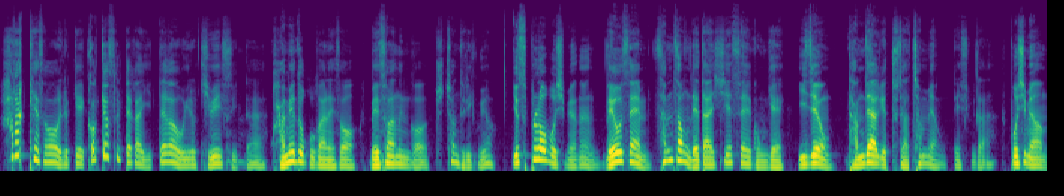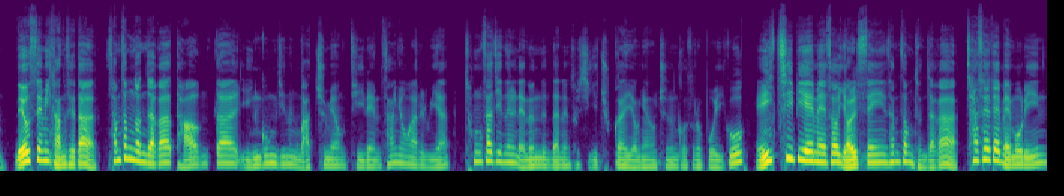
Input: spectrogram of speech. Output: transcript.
하락해서 이렇게 꺾였을 때가 이때가 오히려 기회일 수 있다. 과매도 구간에서 매수하는 거 추천드리고요. 뉴스플로우 보시면은 네오셈, 삼성 네달 CSL 공개, 이재용 담대하게 투자 1000명 돼 있습니다. 보시면 네오셈이 강세다. 삼성전자가 다음 달 인공지능 맞춤형 D램 상용화를 위한 청사진을 내놓는다는 소식이 주가에 영향을 주는 것으로 보이고 HBM에서 열세인 삼성전자가 차세대 메모리인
